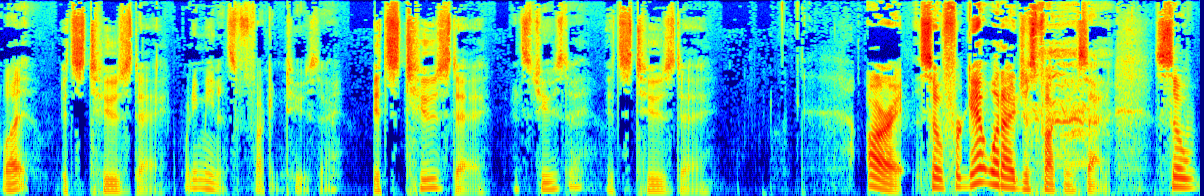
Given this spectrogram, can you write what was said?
What? It's Tuesday. What do you mean it's fucking Tuesday? It's Tuesday. It's Tuesday. It's Tuesday. All right. So forget what I just fucking said. So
